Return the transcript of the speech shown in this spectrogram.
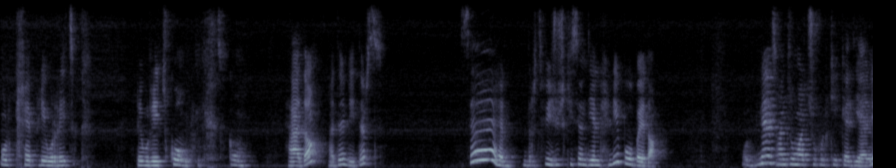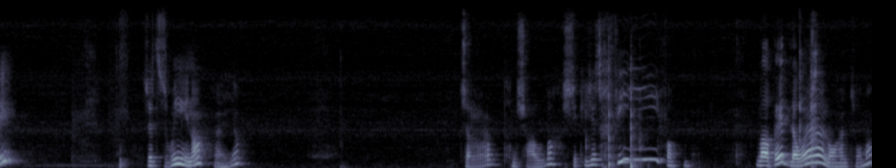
والكريب اللي وريتك اللي وريتكم اختكم هذا هذا اللي درت. ساهل. درت فيه جوج كيسان ديال الحليب وبيضة. والبنات هانتوما تشوفوا الكيكة ديالي. جات زوينة. ها هي. جرب إن شاء الله. شتي كي جات خفيفة. لا بيض لا والو هانتوما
